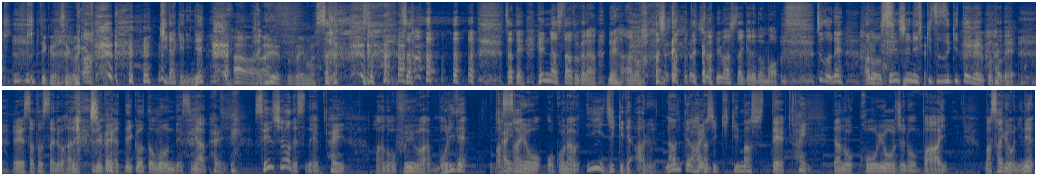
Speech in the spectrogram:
き切ってくださいこれ。あ木だけにね。あ、ありがとうございます。さ さて変なスタートからねあの 始まってしまいましたけれども。ちょっとねあの 先週に引き続きということで、えー、佐藤さんにお話を伺っていこうと思うんですが、はい。先週はですねはい。あの冬は森で伐採を行ういい時期であるなんて話聞きまして、はい。であの広葉樹の場合、まあ、作業にね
